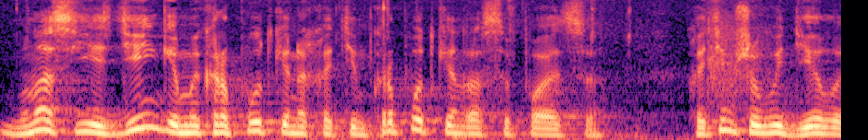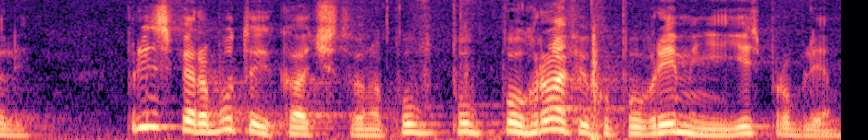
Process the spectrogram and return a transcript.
У нас есть деньги, мы Кропоткина хотим, Кропоткин рассыпается, хотим, чтобы вы делали. В принципе, работает качественно, по, по, по графику, по времени есть проблем.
